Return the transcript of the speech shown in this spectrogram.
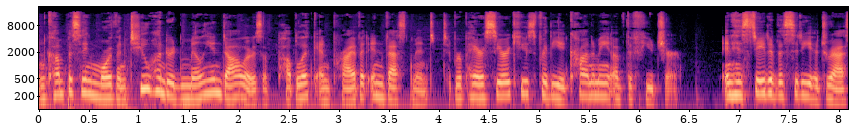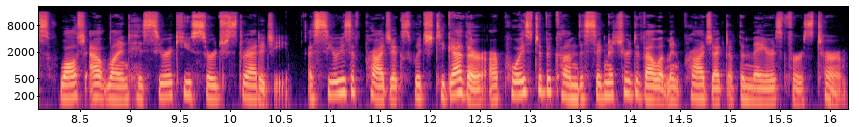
encompassing more than $200 million of public and private investment to prepare Syracuse for the economy of the future. In his State of the City address, Walsh outlined his Syracuse Surge strategy, a series of projects which together are poised to become the signature development project of the mayor's first term.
